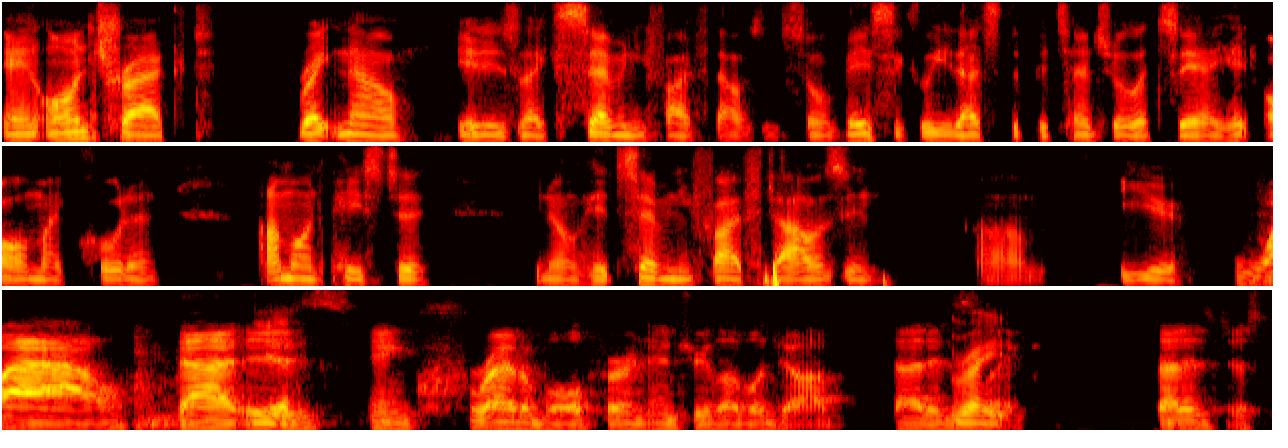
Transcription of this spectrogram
and on track right now it is like 75,000. So basically that's the potential. Let's say I hit all my quota and I'm on pace to, you know, hit 75,000 um, a year. Wow. That is yeah. incredible for an entry level job. That is right. like, that is just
